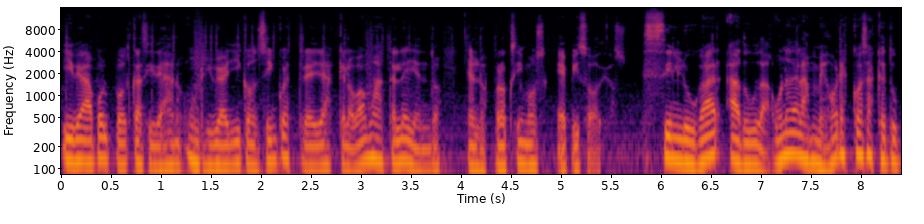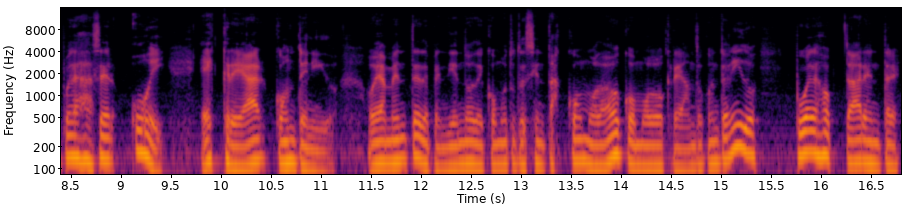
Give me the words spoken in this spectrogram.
y ve a Apple Podcast y déjanos un review allí con 5 estrellas que lo vamos a estar leyendo en los próximos episodios. Sin lugar a duda, una de las mejores cosas que tú puedes hacer hoy es crear contenido. Obviamente, dependiendo de cómo tú te sientas cómoda o cómodo creando contenido, puedes optar entre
